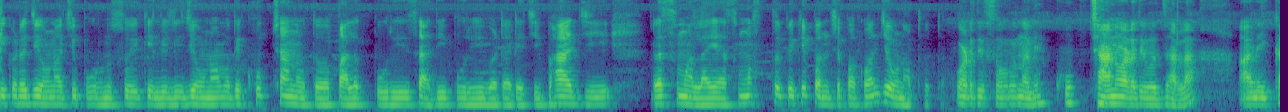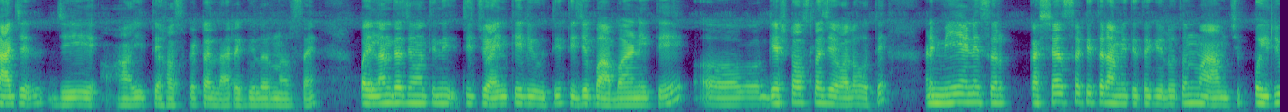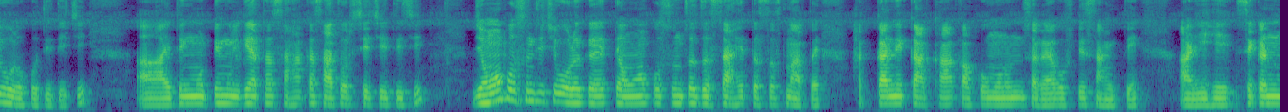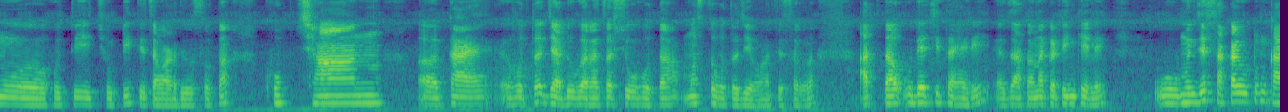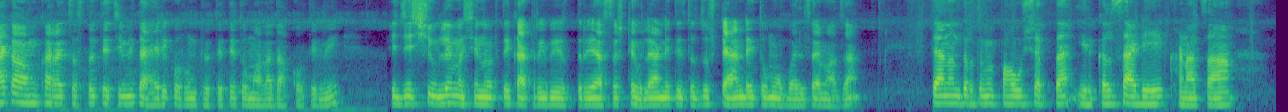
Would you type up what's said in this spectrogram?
इकडं जेवणाची पूर्ण सोय केलेली. जेवणामध्ये खूप छान होतं. पालक पुरी साधी पुरी बटाट्याची भाजी रसमलाई असं मस्तपैकी पंचपक्वान जेवणात होतं. वाढदिवसावरून आले. खूप छान वाढदिवस झाला. आणि काजल जी इथे हॉस्पिटलला रेग्युलर नर्स आहे पहिल्यांदा जेव्हा तिने ती जॉईन केली होती तिचे बाबा आणि ते गेस्ट हाऊसला जेवायला होते. आणि मी आणि सर कशासाठी तर आम्ही तिथे गेलो होतो आणि मग आमची पहिली ओळख होती तिची. Uh, आय थिंक मोठी मुलगी आता सहा का सात वर्षाची आहे तिची. जेव्हापासून तिची ओळख आहे तेव्हापासूनचं जसं आहे तसंच नातं आहे. हक्काने काका काकू म्हणून सगळ्या गोष्टी सांगते. आणि हे सेकंड होती छोटी तिचा वाढदिवस होता. खूप छान uh, काय होतं जादूगाराचा शो होता. मस्त होतं जेवण ते सगळं. आत्ता उद्याची तयारी. जाताना कटिंग केले म्हणजे सकाळी उठून काय काम करायचं असतं त्याची मी तयारी करून ठेवते ते तुम्हाला दाखवते मी. हे जे शिवले मशीनवरती कात्री बित्री असंच ठेवलं आणि तिथं जो स्टँड आहे तो मोबाईलचा आहे माझा. त्यानंतर तुम्ही पाहू शकता इरकल साडी आहे खणाचा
